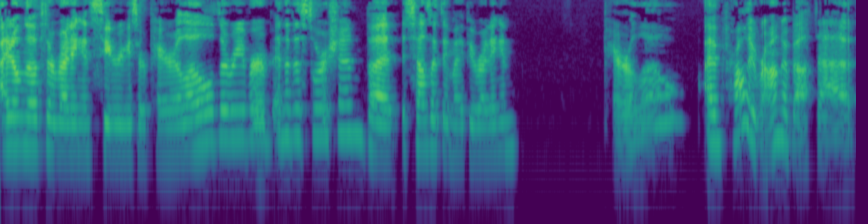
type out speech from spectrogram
I don't know if they're running in series or parallel the reverb and the distortion, but it sounds like they might be running in parallel. I'm probably wrong about that.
